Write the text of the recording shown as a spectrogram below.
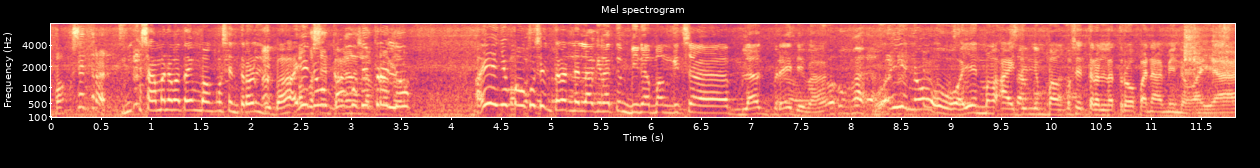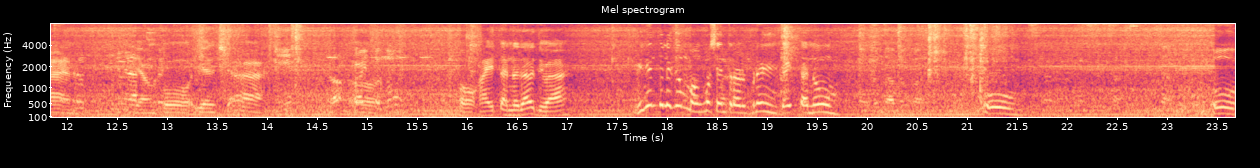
Bangko Sentral. may kasama naman tayong Bangko Sentral, di ba? Ayan Bangko oh, Sentral Bangko na Sentral, oh. Ayan yung Bangko Sentral na lagi natin binabanggit sa vlog, pre, di ba? Oo. Oh, ayan oh, oh, ayan mga idol yung Bangko Sentral na tropa namin, oh. Ayan. Yan po, yan siya. Kahit Oh. ano. Oh, kahit ano daw, di ba? Ganyan talagang Bangko Sentral, pre. Kahit ano. Ba? Oh. Oh.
